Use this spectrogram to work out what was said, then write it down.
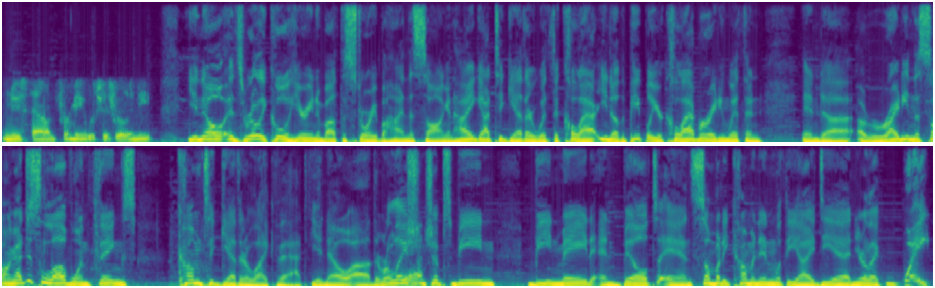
new sound for me, which is really neat. You know, it's really cool hearing about the story behind the song and how you got together with the collab. You know, the people you're collaborating with and and uh, uh, writing the song. I just love when things come together like that. You know, uh, the relationships being being made and built, and somebody coming in with the idea, and you're like, wait.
